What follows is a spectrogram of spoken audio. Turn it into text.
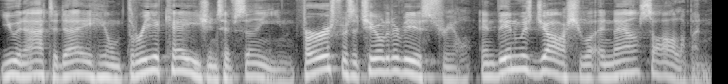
You and I today, on three occasions, have seen. First was the children of Israel, and then was Joshua, and now Solomon.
